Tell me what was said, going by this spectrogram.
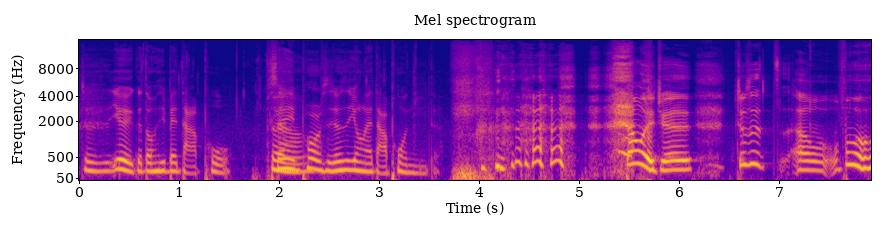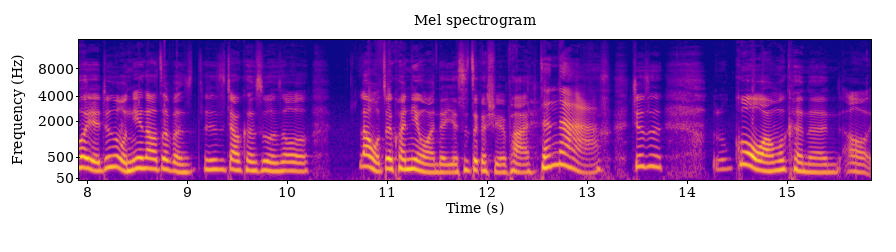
就是又有一个东西被打破，啊、所以 pose 就是用来打破你的。但我也觉得，就是呃，我不可讳言，就是我念到这本就是教科书的时候，让我最快念完的也是这个学派。真的啊，就是过往我可能哦。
